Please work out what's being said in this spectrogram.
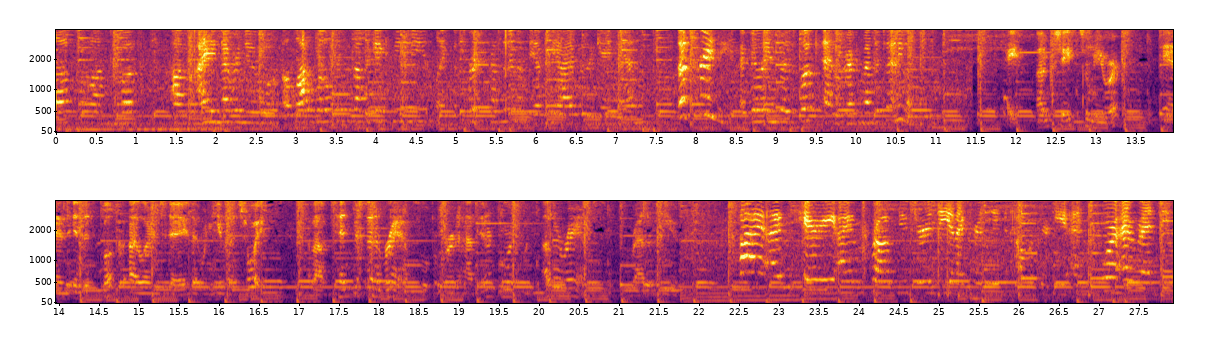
Pennsylvania, and I love LaVon's book. Um, I never knew a lot of little things about the gay community, like the first president of the FBI was a gay man. That's crazy! I really enjoyed the book and would recommend it to anyone. Hey, I'm Chase from New York, and in this book I learned today that when given a choice, about 10% of rams will prefer to have intercourse with other rams rather than you. Hi, I'm Carrie. I'm from New Jersey and I currently live in Albuquerque. And before I read Jane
